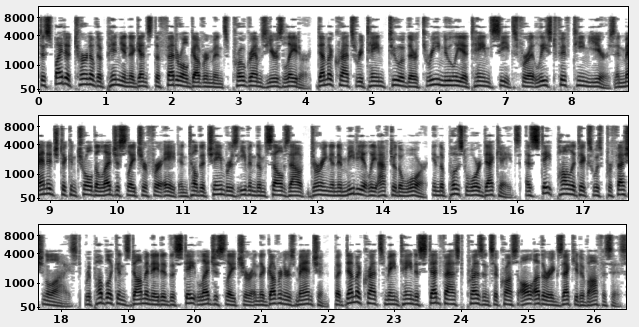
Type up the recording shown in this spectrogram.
Despite a turn of opinion against the federal government's programs years later, Democrats retained two of their three newly attained seats for at least 15 years and managed to control the legislature for eight until the chambers evened themselves out during and immediately after the war. In the post war decades, as state politics was professionalized, Republicans dominated the state legislature and the governor's mansion, but Democrats maintained a steadfast presence across all other executive offices.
